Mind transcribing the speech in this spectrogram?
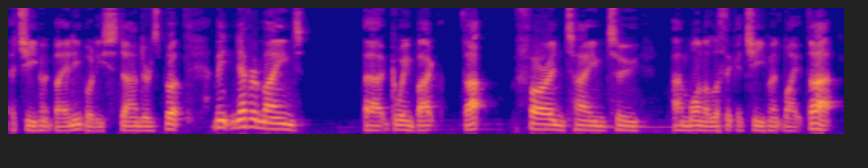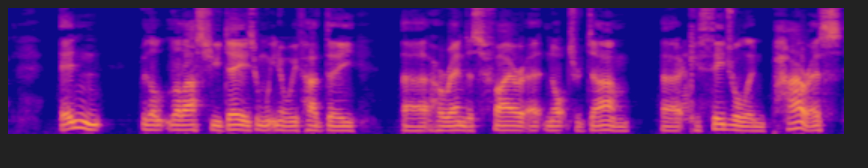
achievement by anybody's standards. But I mean, never mind uh, going back that far in time to a monolithic achievement like that. In the, the last few days, when we, you know we've had the uh, horrendous fire at Notre Dame, uh, cathedral in Paris.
